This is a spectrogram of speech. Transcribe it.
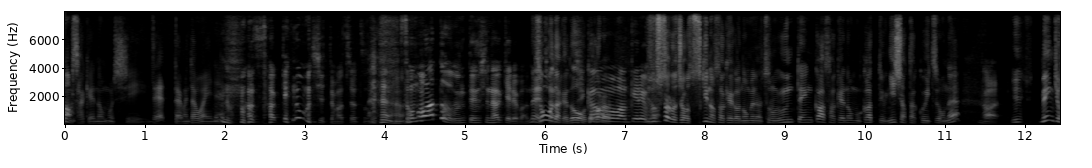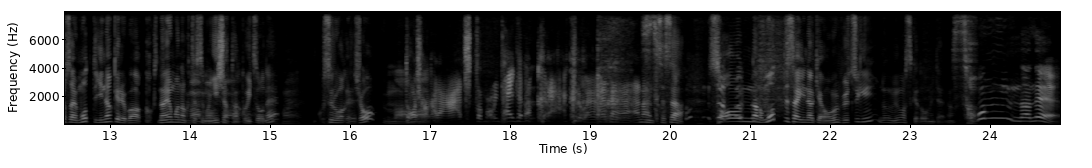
まあ酒飲むし絶対やめた方がいいね。まあ酒飲むしってまあちょっと その後運転しなければね そうだけど時間を分ければ。そしたらじゃあ好きな酒が飲めないその運転か酒飲むかっていう二者択一をねはい。い免許さえ持っていなければ悩まなくて済むまあまあ。まあ二者択一をねはいするわけでしょ？まあ。どうしようかなちょっと飲みたいけどくらくらなんてさそんなの持ってさえいなきゃ俺別に飲みますけどみたいな。そんなね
